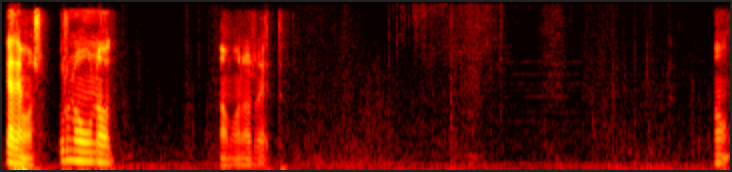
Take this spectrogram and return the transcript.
¿Qué hacemos? Turno 1. Vámonos, red. No.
